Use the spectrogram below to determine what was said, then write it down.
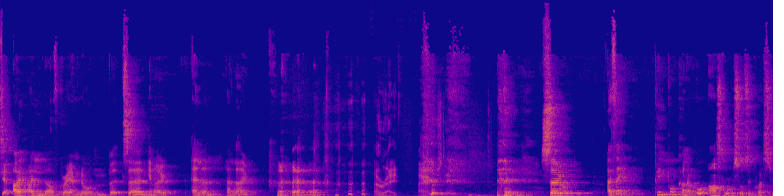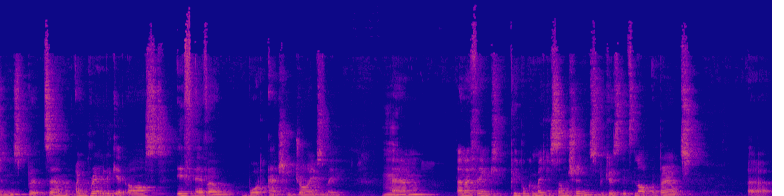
Yeah, I, I love Graham Norton, but uh, you know, Ellen, hello. all right, I understand. so I think people kind of ask all sorts of questions, but um, I rarely get asked, if ever, what actually drives me. Mm. Um, and I think people can make assumptions because it's not about uh,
